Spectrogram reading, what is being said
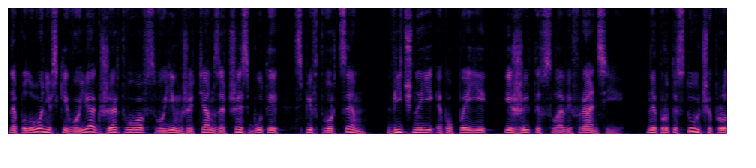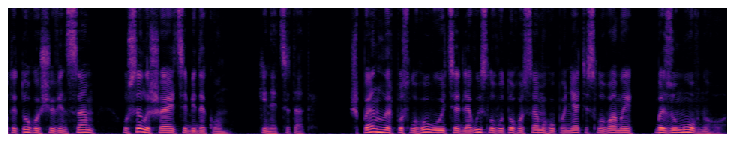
Наполеонівський вояк жертвував своїм життям за честь бути співтворцем вічної епопеї і жити в славі Франції, не протестуючи проти того, що він сам усе лишається бідаком. Кінець цитати. Шпенглер послуговується для вислову того самого поняття словами безумовного,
